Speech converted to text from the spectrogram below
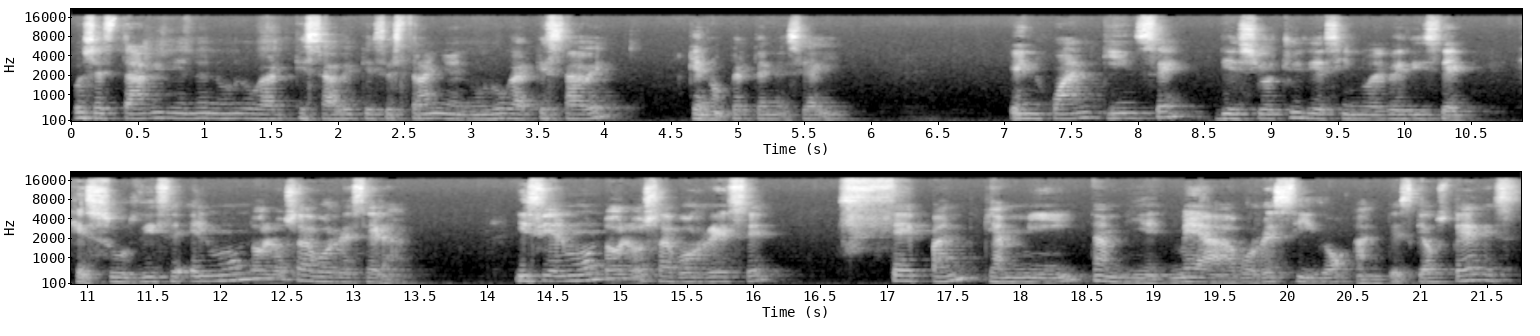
pues está viviendo en un lugar que sabe que es extraño, en un lugar que sabe que no pertenece ahí. En Juan 15, 18 y 19 dice, Jesús dice, el mundo los aborrecerá. Y si el mundo los aborrece, sepan que a mí también me ha aborrecido antes que a ustedes.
